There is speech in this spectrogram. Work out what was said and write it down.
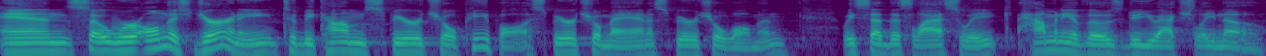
And so we're on this journey to become spiritual people, a spiritual man, a spiritual woman. We said this last week. How many of those do you actually know?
